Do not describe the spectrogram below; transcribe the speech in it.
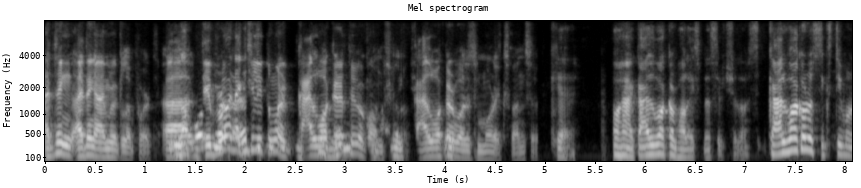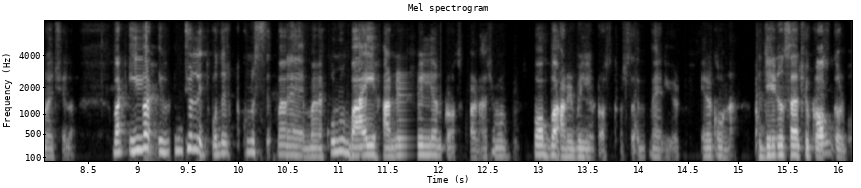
I think I think Aymeric Laporte Laporte De Bruyne was- actually তোমার কাইল ওয়াকারের Mhm. থেকে কম ছিল কাইল ওয়াকার ওয়াজ মোর এক্সপেন্সিভ ও হ্যাঁ কাইল ওয়াকার ভালো এক্সপেন্সিভ ছিল। কাইল ওয়াকারও 60 মনে ছিল। বাট ইভার ইভেন্চুয়ালি ওদের কোনো মানে মানে কোনো বাই হান্ড্রেড মিলিয়ন ক্রস করে না। যেমন পগবা হান্ড্রেড মিলিয়ন ক্রস করছে ম্যান ইউর এরকম না। জেনো সানচো ক্রস করবে।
